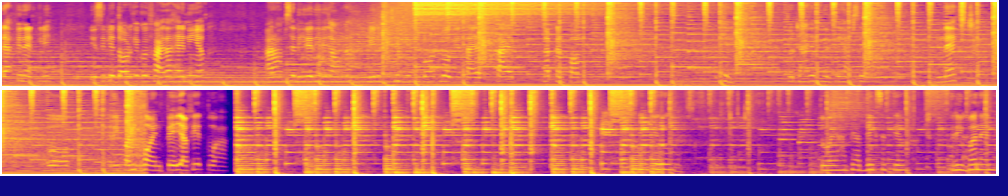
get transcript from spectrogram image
डेफिनेटली इसीलिए दौड़ के कोई फ़ायदा है नहीं अब. आराम से धीरे धीरे जाऊँगा. मेरी पीछे भी बहुत लोग हैं, शायद शायद नॉट कन्फर्म तो डायरेक्ट मिलते हैं आपसे. नेक्स्ट वो रिबन पॉइंट पे या फिर वहाँ. तो यहाँ पे आप देख सकते हो, रिबन एंड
